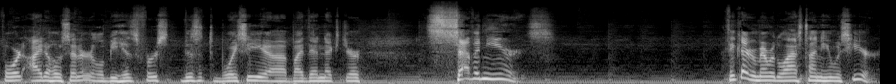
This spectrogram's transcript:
Ford Idaho Center. It'll be his first visit to Boise uh, by then next year. Seven years. I think I remember the last time he was here.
